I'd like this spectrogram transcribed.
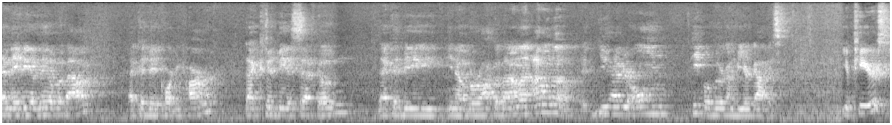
That may be a Leo Babauta. That could be a Courtney Carver. That could be a Seth Godin. That could be, you know, Barack Obama. I don't know. You have your own people who are going to be your guides. Your peers,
